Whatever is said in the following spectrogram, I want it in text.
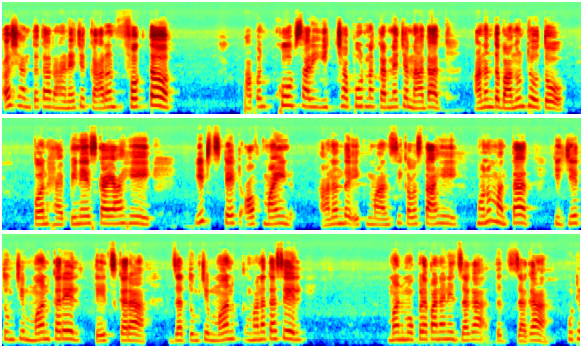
अशांतता राहण्याचे कारण फक्त आपण खूप सारी इच्छा पूर्ण करण्याच्या नादात आनंद बांधून ठेवतो. पण हॅपीनेस काय आहे? इट्स स्टेट ऑफ माइंड आनंद एक मानसिक अवस्था आहे. म्हणून म्हणतात की जे तुमचे मन करेल तेच करा. जर तुमचे मन म्हणत असेल मन मोकळेपणाने जगा तर जगा. कुठे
